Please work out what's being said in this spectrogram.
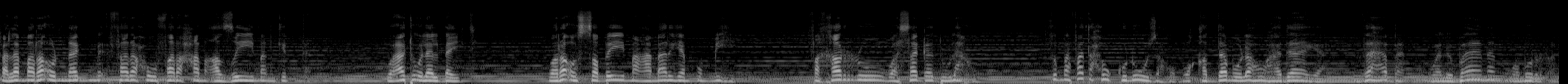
فلما رأوا النجم فرحوا فرحا عظيما جدا وأتوا إلى البيت ورأوا الصبي مع مريم أمه فخروا وسجدوا له ثم فتحوا كنوزهم وقدموا له هدايا ذهبا ولبانا ومرا.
